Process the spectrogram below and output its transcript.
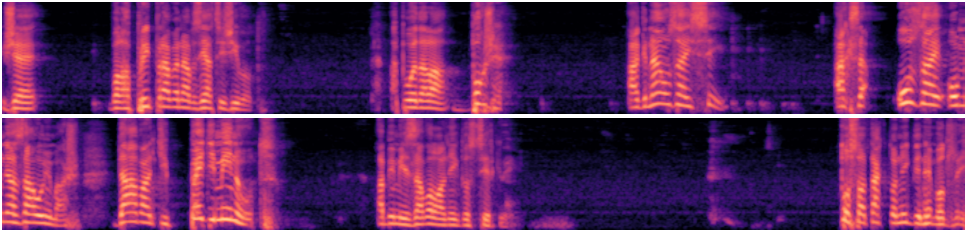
že bola pripravená vziať si život. A povedala, Bože, ak naozaj si, ak sa ozaj o mňa zaujímaš, dávam ti 5 minút, aby mi zavolal niekto z cirkvi. To sa takto nikdy nemodlí.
